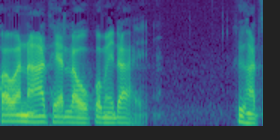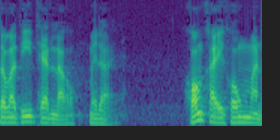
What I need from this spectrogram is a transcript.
ภาวนาแทนเราก็ไม่ได้ คือหัดสมาธิแทนเราไม่ได้ ของใครของมัน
